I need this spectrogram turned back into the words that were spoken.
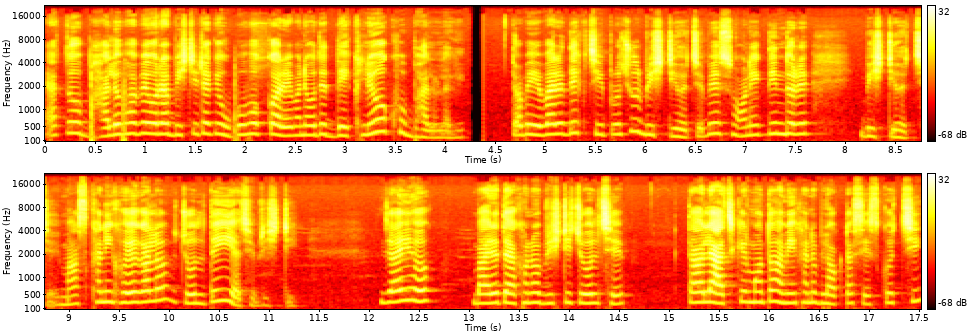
এত ভালোভাবে ওরা বৃষ্টিটাকে উপভোগ করে মানে ওদের দেখলেও খুব ভালো লাগে। তবে এবারে দেখছি প্রচুর বৃষ্টি হচ্ছে, বেশ অনেক দিন ধরে বৃষ্টি হচ্ছে। মাসখানিক হয়ে গেল, চলতেই আছে বৃষ্টি। যাই হোক, বাইরে তো এখনও বৃষ্টি চলছে। তাহলে আজকের মতো আমি এখানে ব্লগটা শেষ করছি।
